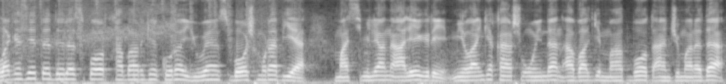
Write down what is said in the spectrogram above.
La Gazzetta dello Sport xabariga ko'ra, Juventus bosh murabbiyi Massimiliano Allegri Milanga qarshi o'yindan avvalgi matbuot anjumanida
